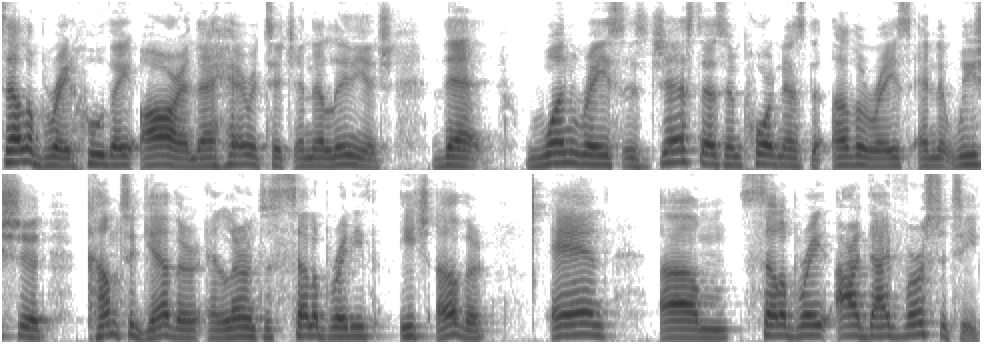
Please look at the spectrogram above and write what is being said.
celebrate who they are and their heritage and their lineage. That one race is just as important as the other race, and that we should come together and learn to celebrate each other and um, celebrate our diversity.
